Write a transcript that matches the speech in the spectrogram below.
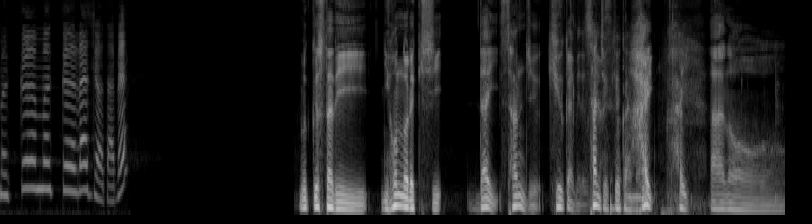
むくむくラジオだべ。ムックスタディ日本の歴史第39回目でございます。39回目。はい。はい。あのー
